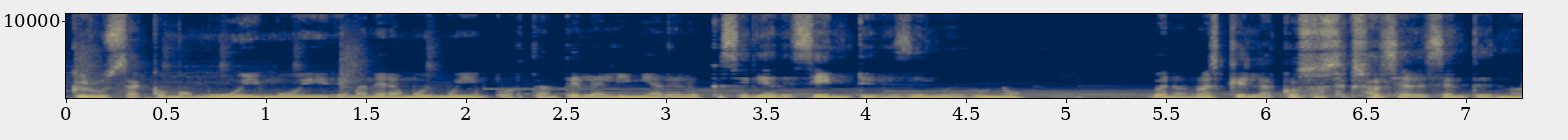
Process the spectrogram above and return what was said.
cruza como muy, muy, de manera muy, muy importante la línea de lo que sería decente, desde luego, ¿no? Bueno, no es que el acoso sexual sea decente, no,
